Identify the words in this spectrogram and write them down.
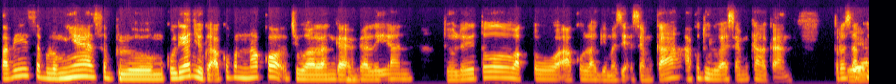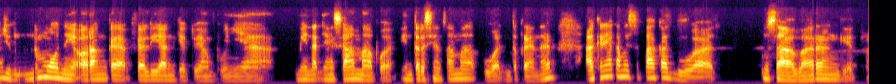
tapi sebelumnya sebelum kuliah juga aku pernah kok jualan kayak hmm. kalian dulu itu waktu aku lagi masih SMK, aku dulu SMK kan. Terus yeah. aku iya. juga nemu nih orang kayak Valian gitu yang punya minat yang sama, buat interest yang sama buat entrepreneur. Akhirnya kami sepakat buat usaha bareng gitu.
